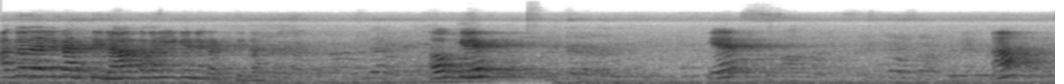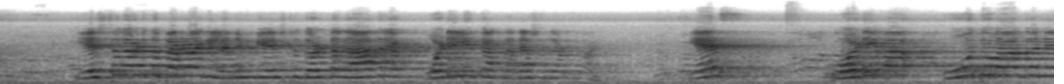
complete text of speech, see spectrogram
ಹಗ್ಗದಲ್ಲಿ ಕಟ್ತೀರಾ ಅಥವಾ ಹೀಗೇನೆ ಕಟ್ತೀರಾ? ಓಕೆ ಎಸ್ ಎಷ್ಟು ದೊಡ್ಡದು ಪರವಾಗಿಲ್ಲ, ನಿಮ್ಗೆ ಎಷ್ಟು ದೊಡ್ಡದಾದ್ರೆ ಒಡಿಲಿಕ್ಕೆ ಆಗ್ತದೆ, ಅಷ್ಟು ದೊಡ್ಡದು ಎಸ್ ಒಡಿವ, ಊದುವಾಗನೇ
